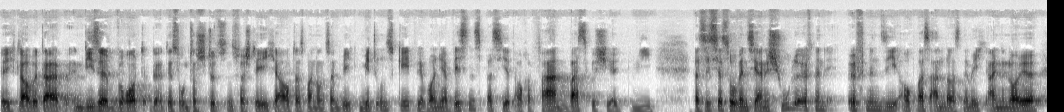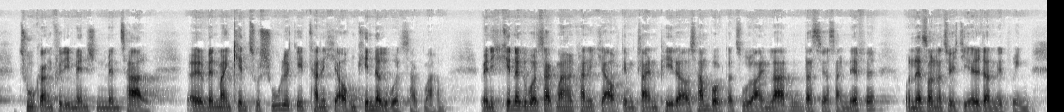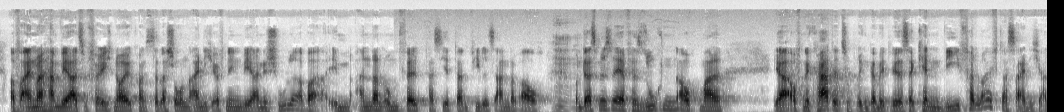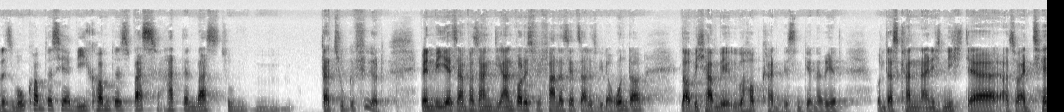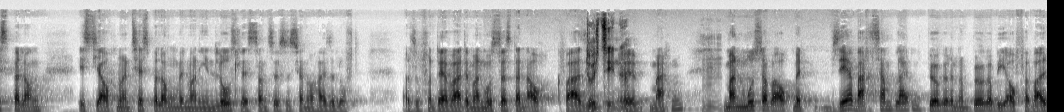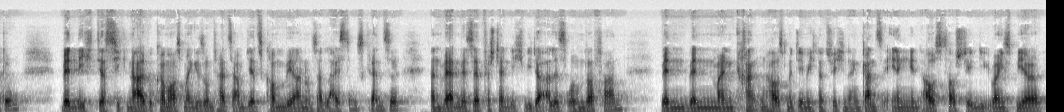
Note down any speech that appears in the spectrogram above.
Ich glaube, da in diese Wort des Unterstützens verstehe ich ja auch, dass man unseren Weg mit uns geht. Wir wollen ja wissensbasiert auch erfahren, was geschieht wie. Das ist ja so, wenn Sie eine Schule öffnen, öffnen Sie auch was anderes, nämlich einen neuen Zugang für die Menschen mental. Äh, wenn mein Kind zur Schule geht, kann ich ja auch einen Kindergeburtstag machen. Wenn ich Kindergeburtstag mache, kann ich ja auch dem kleinen Peter aus Hamburg dazu einladen. Das ist ja sein Neffe. Und er soll natürlich die Eltern mitbringen. Auf einmal haben wir also völlig neue Konstellationen. Eigentlich öffnen wir eine Schule, aber im anderen Umfeld passiert dann vieles andere auch. Mhm. Und das müssen wir ja versuchen, auch mal ja, auf eine Karte zu bringen, damit wir das erkennen. Wie verläuft das eigentlich alles? Wo kommt es her? Wie kommt es? Was hat denn was zu, dazu geführt? Wenn wir jetzt einfach sagen, die Antwort ist, wir fahren das jetzt alles wieder runter, glaube ich, haben wir überhaupt kein Wissen generiert. Und das kann eigentlich nicht der, also ein Testballon ist ja auch nur ein Testballon, wenn man ihn loslässt, sonst ist es ja nur heiße Luft. Also von der Warte, man muss das dann auch quasi Durchziehen, ne? äh, machen. Mhm. Man muss aber auch mit sehr wachsam bleiben, Bürgerinnen und Bürger wie auch Verwaltung. Wenn ich das Signal bekomme aus meinem Gesundheitsamt, jetzt kommen wir an unsere Leistungsgrenze, dann werden wir selbstverständlich wieder alles runterfahren. Wenn, wenn mein Krankenhaus, mit dem ich natürlich in einem ganz engen Austausch stehe, die übrigens mir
